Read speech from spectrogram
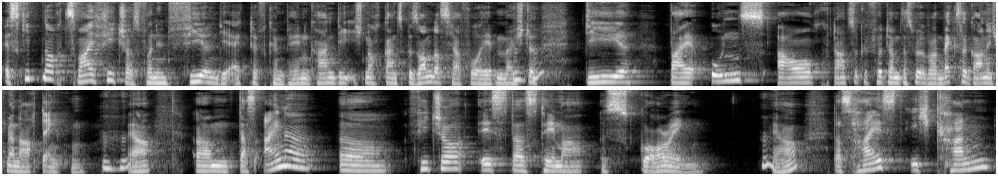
Es gibt noch zwei Features von den vielen, die Active Campaign kann, die ich noch ganz besonders hervorheben möchte, mhm. die bei uns auch dazu geführt haben, dass wir über den Wechsel gar nicht mehr nachdenken. Mhm. Ja, ähm, das eine äh, Feature ist das Thema Scoring. Mhm. Ja, das heißt, ich kann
